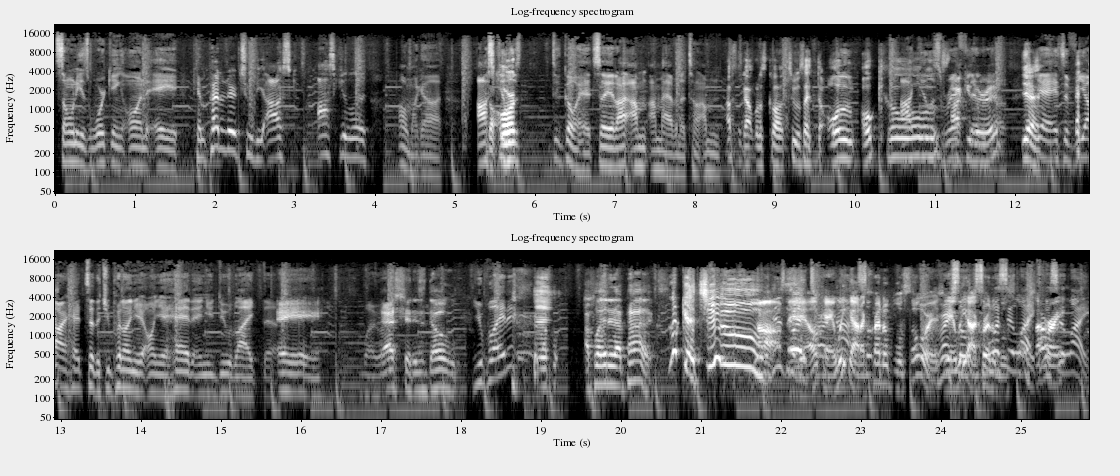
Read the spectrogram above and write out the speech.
Sony is working on a competitor to the Os- Oscula. Oh my God, Osculus. Dude, Go ahead, say it. I, I'm I'm having a time. I'm I forgot what it's called too. It's like the old Oculus Oculus. Rift. Ocular Rift? Yeah. yeah, it's a VR headset that you put on your on your head and you do like the. Hey, hey, what- that shit is dope. you played it? I played it at PAX. Look at you. Oh, man, nigga okay, we up. got a So- credible source. Right, yeah, so, we got so credible what's it source. like? All what's right. it like?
